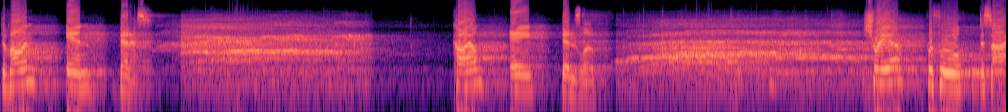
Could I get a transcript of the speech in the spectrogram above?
Devon N. Dennis. Kyle A. Denslow. Shreya Praful Desai.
